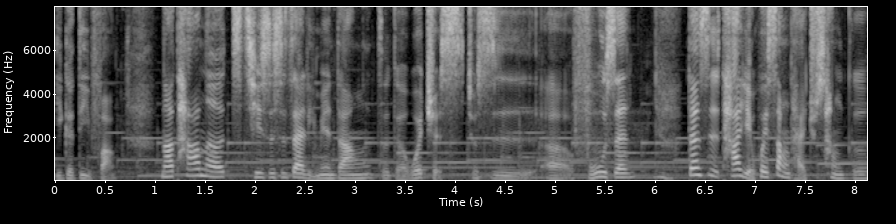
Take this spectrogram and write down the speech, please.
一个地方。那他呢，其实是在里面当这个 waitress，就是呃服务生，但是他也会上台去唱歌。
